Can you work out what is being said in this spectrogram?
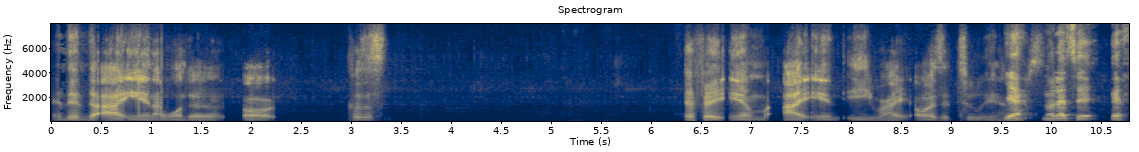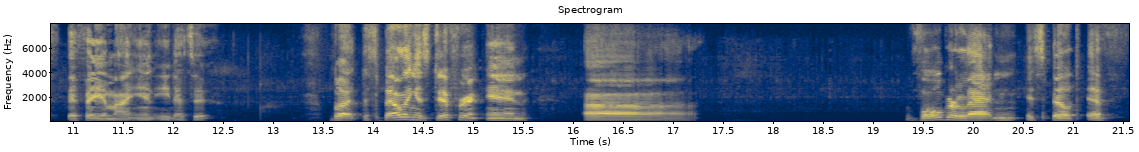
and then the IN. I wonder, or cause it's F A M I N E, right? Or is it two N? Yeah, no, that's it. F F A M I N E. That's it. But the spelling is different in uh vulgar Latin. is spelled F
